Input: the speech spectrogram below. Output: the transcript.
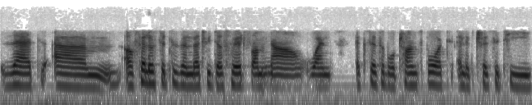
That um, our fellow citizen that we just heard from now wants accessible transport, electricity,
